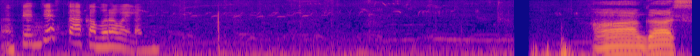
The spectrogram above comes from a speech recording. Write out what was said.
आणि त्यात जास्त आका भरावायला लागली. हा घास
